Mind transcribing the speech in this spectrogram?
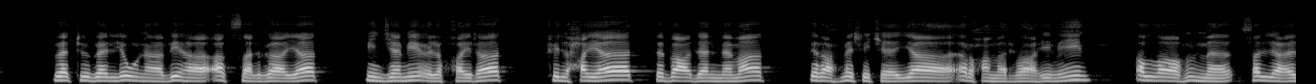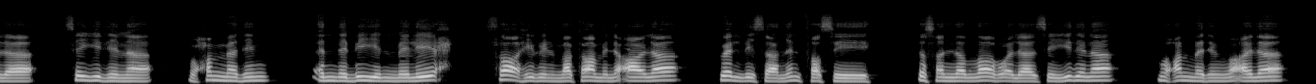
ve tübelliğuna biha aksal gayat min cemi'il hayrat fil hayat ve ba'del memat bi rahmetike ya erhamer rahimin. Allahümme salli ala seyyidina Muhammedin en-nebiyyil melih sahibil makamil ala ve lisanil fasih. Ve sallallahu ala seyyidina Muhammedin ve ala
